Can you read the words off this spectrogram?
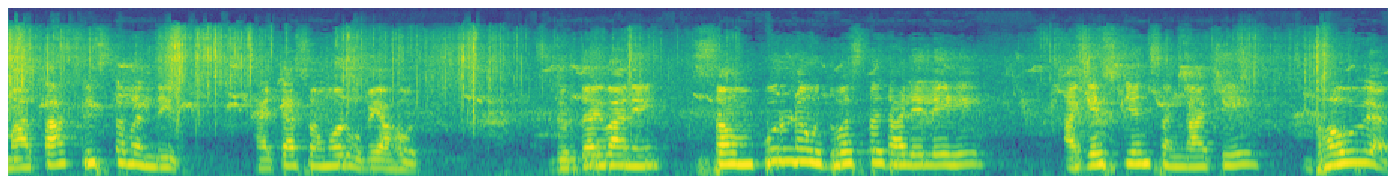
माता ख्रिस्त मंदिर ह्याच्या समोर उभे आहोत. दुर्दैवाने संपूर्ण उद्ध्वस्त झालेले हे अगेस्टियन संघाचे भव्य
